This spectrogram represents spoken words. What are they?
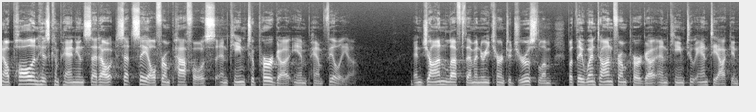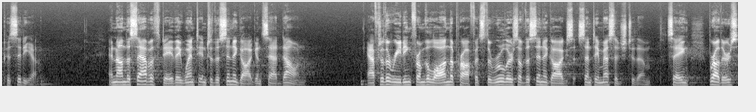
Now Paul and his companions set out set sail from Paphos and came to Perga in Pamphylia. And John left them and returned to Jerusalem, but they went on from Perga and came to Antioch in Pisidia. And on the Sabbath day they went into the synagogue and sat down. After the reading from the law and the prophets, the rulers of the synagogues sent a message to them, saying, Brothers,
